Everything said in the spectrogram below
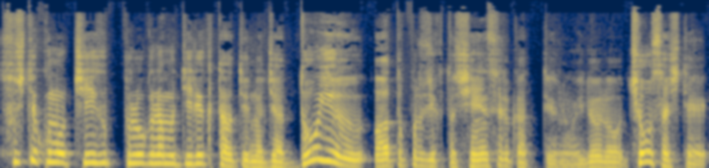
そしてこのチーフプログラムディレクターというのはじゃあどういうアートプロジェクトを支援するかっていうのをいろいろ調査して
